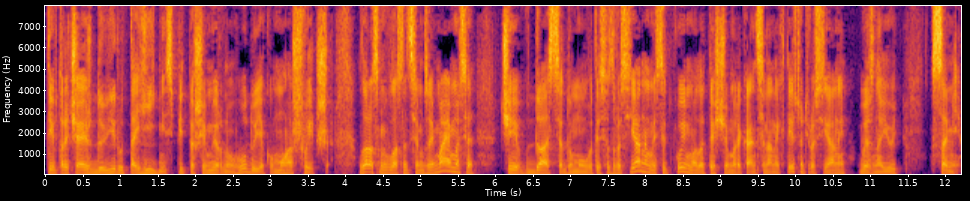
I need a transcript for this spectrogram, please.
ти втрачаєш довіру та гідність. Підпиши мирну угоду якомога швидше. Зараз ми власне цим займаємося. Чи вдасться домовитися з росіянами? Слідкуємо, але те, що американці на них тиснуть, росіяни визнають самі.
